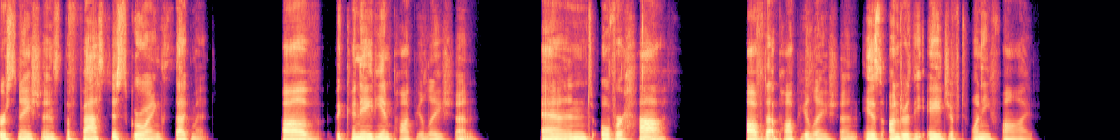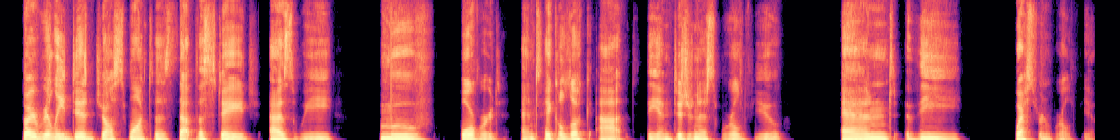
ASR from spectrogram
First Nations, the fastest growing segment of the Canadian population. And over half of that population is under the age of 25. So I really did just want to set the stage as we move forward and take a look at the Indigenous worldview and the Western worldview.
